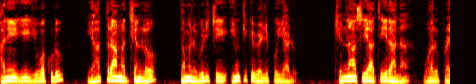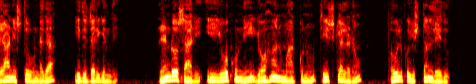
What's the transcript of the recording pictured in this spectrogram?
అనే ఈ యువకుడు యాత్రా మధ్యంలో తమను విడిచి ఇంటికి వెళ్ళిపోయాడు చిన్నాసియా తీరాన వారు ప్రయాణిస్తూ ఉండగా ఇది జరిగింది. రెండోసారి ఈ యువకుణ్ణి యోహాను మార్కును తీసుకెళ్ళడం పౌలుకు ఇష్టం లేదు.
